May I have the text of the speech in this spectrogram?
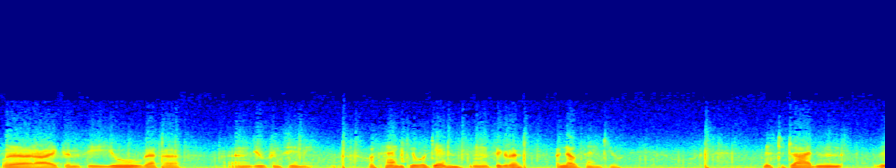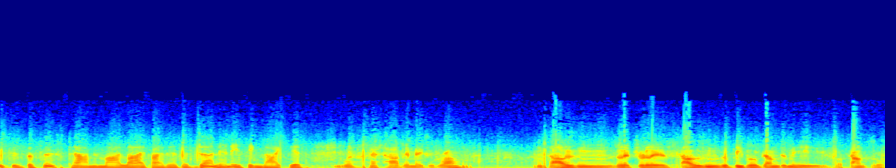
Where I can see you better and you can see me. Well, thank you again. Mm, cigarette? Uh, No, thank you. Mr. Dryden, this is the first time in my life I've ever done anything like this. Well, that hardly makes it wrong. Thousands, literally thousands of people come to me for counsel.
